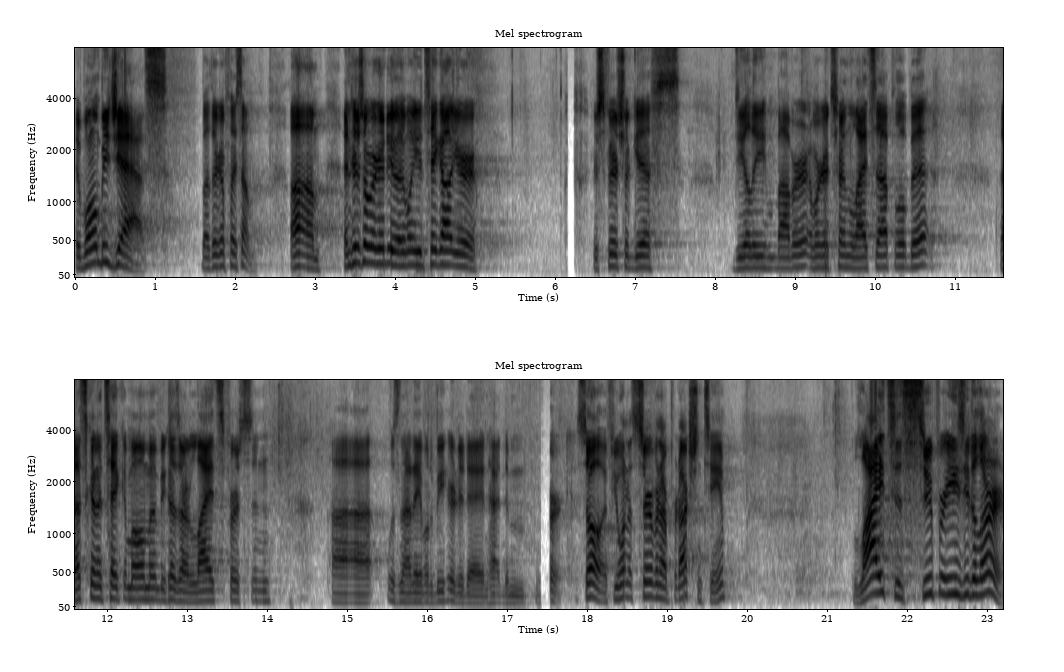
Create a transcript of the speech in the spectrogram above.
It won't be jazz, but they're going to play something. Um, and here's what we're going to do I want you to take out your, your spiritual gifts, dealy bobber, and we're going to turn the lights up a little bit. That's going to take a moment because our lights person uh, was not able to be here today and had to work. So if you want to serve in our production team, lights is super easy to learn,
